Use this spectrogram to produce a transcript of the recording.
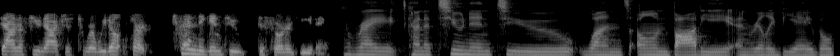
down a few notches to where we don't start trending into disordered eating. Right. Kind of tune into one's own body and really be able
